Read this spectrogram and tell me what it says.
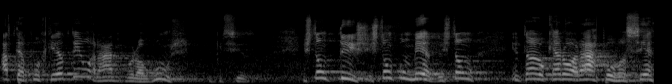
até porque eu tenho orado por alguns que precisam. Estão tristes, estão com medo, estão. Então eu quero orar por você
